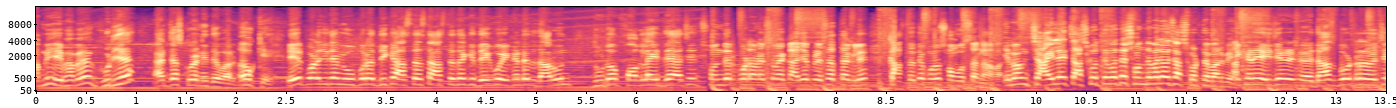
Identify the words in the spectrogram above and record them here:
আপনি এভাবে ঘুরিয়ে অ্যাডজাস্ট করে নিতে পারবেন। ওকে এরপরে যদি আমি উপরের দিকে আস্তে আস্তে আস্তে থাকি দেখব এখানটাতে দারুণ দুটো ফগ লাইট দেওয়া আছে সন্ধ্যের পরে অনেক সময় কাজের প্রেসার থাকলে কাজটাতে কোনো সমস্যা না হয়। এবং চাইলে চাষ করতে করতে সন্ধ্যেবেলাও চাষ করতে পারবে। এখানে এই যে ড্যাশবোর্ডটা রয়েছে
